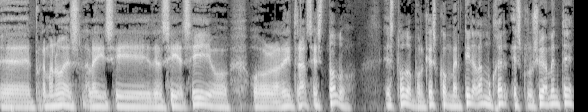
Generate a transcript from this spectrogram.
eh, el problema no es la ley sí, del sí es sí o, o la ley trans, es todo. Es todo, porque es convertir a la mujer exclusivamente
